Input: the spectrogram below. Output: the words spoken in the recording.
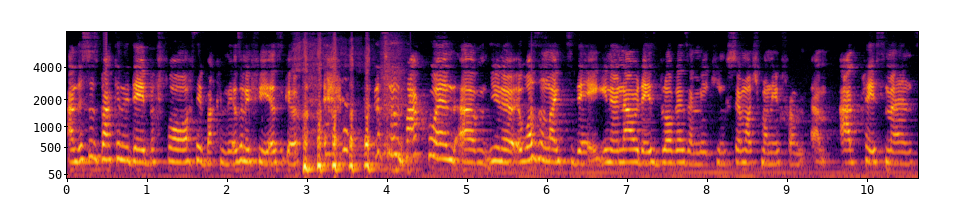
And this was back in the day before, I say back in the day, it was only a few years ago. this was back when, um, you know, it wasn't like today. You know, nowadays bloggers are making so much money from um, ad placements,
